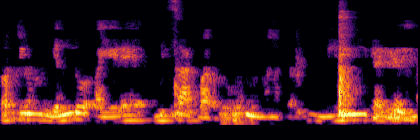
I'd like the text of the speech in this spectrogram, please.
ಪ್ರತಿಯೊಂದು ಎಲ್ಲೂ ಆ ಎಳೆ ಮಿಸ್ ಆಗ್ಬಾರ್ದು ನನ್ನ ತರ ನೀಟಾಗಿ ಅದನ್ನ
